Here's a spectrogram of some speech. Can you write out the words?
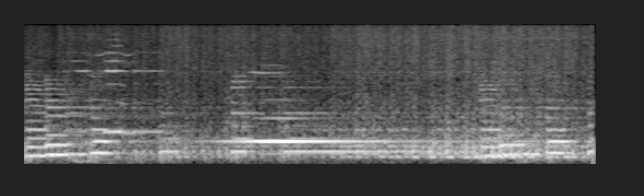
Thank you.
